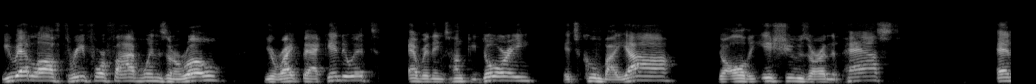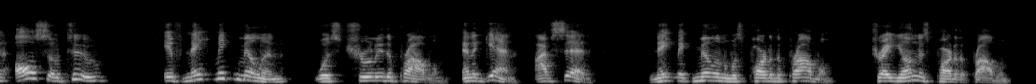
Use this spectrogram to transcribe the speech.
You rattle off three, four, five wins in a row, you're right back into it. Everything's hunky dory. It's kumbaya. All the issues are in the past. And also, too, if Nate McMillan was truly the problem, and again, I've said Nate McMillan was part of the problem. Trae Young is part of the problem.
